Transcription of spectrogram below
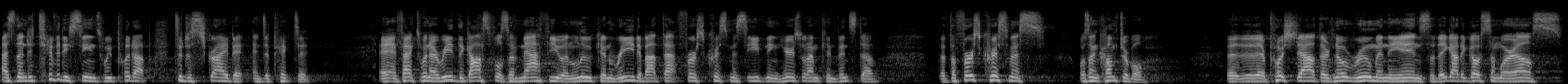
as the nativity scenes we put up to describe it and depict it. In fact, when I read the Gospels of Matthew and Luke and read about that first Christmas evening, here's what I'm convinced of that the first Christmas was uncomfortable. They're pushed out, there's no room in the inn, so they got to go somewhere else.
